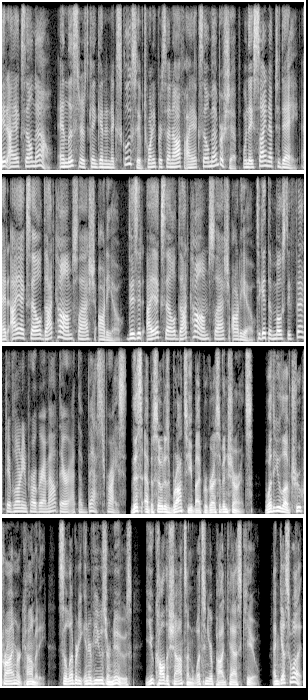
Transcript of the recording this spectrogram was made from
Get IXL now. And listeners can get an exclusive 20% off IXL membership when they sign up today at IXL.com/audio. Visit IXL.com/audio to get the most effective learning program out there at the best price. This episode is brought to you by Progressive Insurance. Whether you love true crime or comedy, celebrity interviews or news, you call the shots on what's in your podcast queue. And guess what?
